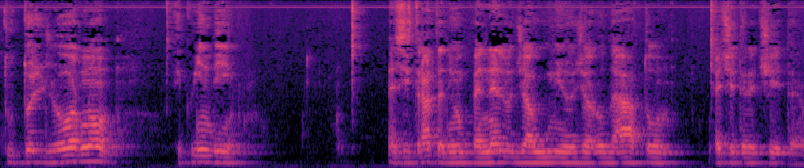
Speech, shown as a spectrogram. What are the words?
tutto il giorno e quindi eh, si tratta di un pennello già umido, già rodato, eccetera, eccetera.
